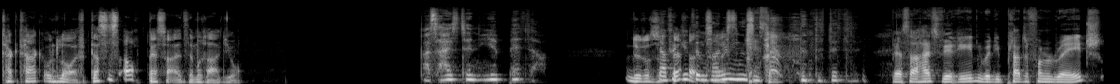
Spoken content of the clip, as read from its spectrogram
tak, tak und läuft. Das ist auch besser als im Radio. Was heißt denn hier besser? Ja, das ist Dafür gibt es im besser. Radio Das heißt. Besser heißt, wir reden über die Platte von Rage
